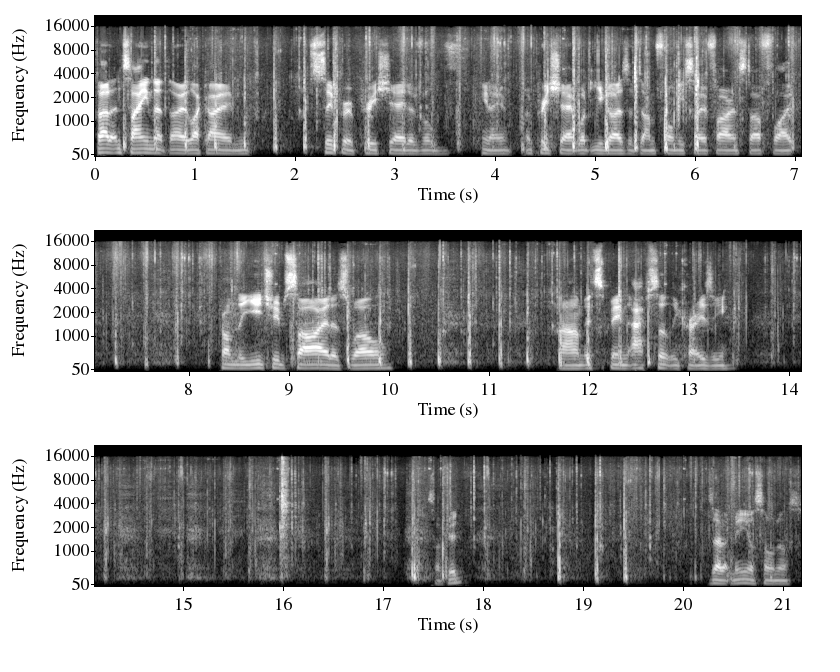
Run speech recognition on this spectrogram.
But in saying that though, like I'm super appreciative of, you know, appreciate what you guys have done for me so far and stuff like from the YouTube side as well. Um, it's been absolutely crazy. Is that good? Is that at me or someone else?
